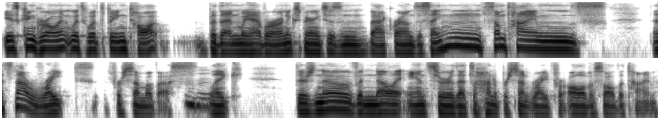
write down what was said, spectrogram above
is congruent with what's being taught but then we have our own experiences and backgrounds to say, hmm, sometimes that's not right for some of us. Mm-hmm. Like there's no vanilla answer that's 100% right for all of us all the time.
